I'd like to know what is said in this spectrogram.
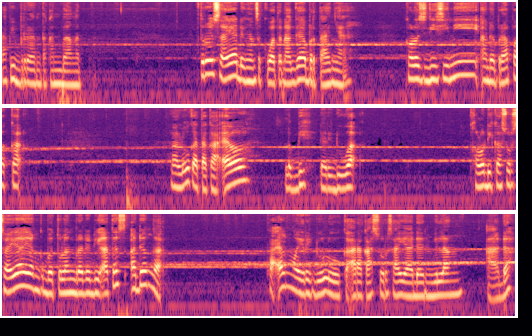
tapi berantakan banget. Terus saya dengan sekuat tenaga bertanya, kalau di sini ada berapa kak? Lalu kata KL, lebih dari dua. Kalau di kasur saya yang kebetulan berada di atas ada nggak? KL ngelirik dulu ke arah kasur saya dan bilang, ada.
